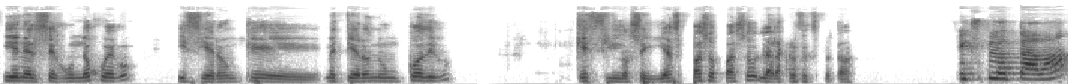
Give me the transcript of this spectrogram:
Y en el segundo juego hicieron que metieron un código que si lo seguías paso a paso, Lara Croft explotaba. Explotaba.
